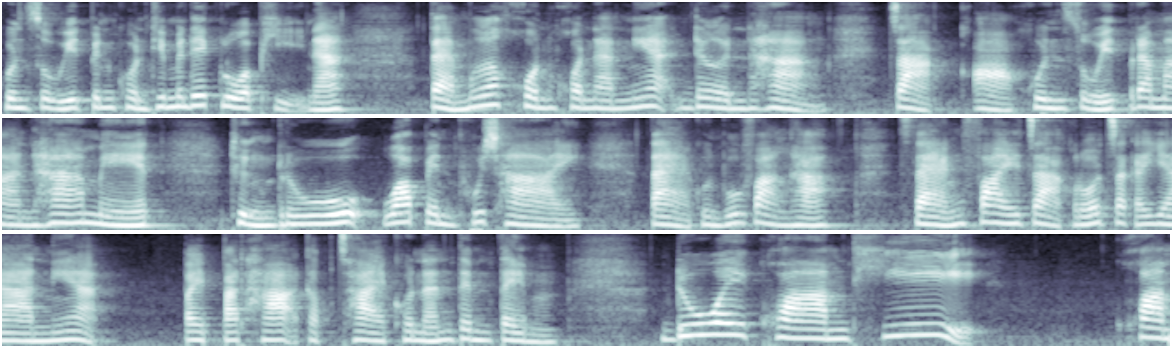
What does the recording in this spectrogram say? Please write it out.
คุณสุวิทย์เป็นคนที่ไม่ได้กลัวผีนะ แต่เมื่อคนคนนั้นเนี่ยเดินห่างจากคุณสุวิทย์ประมาณ 5 เมตร ถึงรู้ว่าเป็นผู้ชาย แต่คุณผู้ฟังคะแสงไฟจากรถจักรยานเนี่ยไปปะทะกับชายคนนั้นเต็มๆ ด้วยความที่ความ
